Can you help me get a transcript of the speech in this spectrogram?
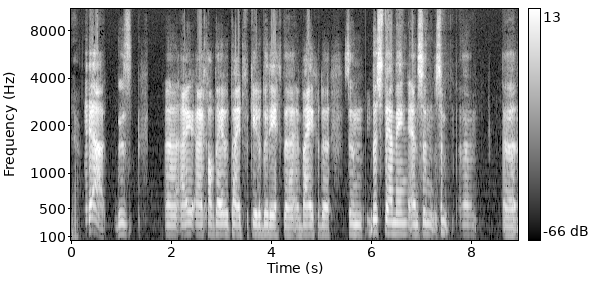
ja. Ja, dus eh, hij, hij gaf de hele tijd verkeerde berichten en weigerde zijn bestemming en zijn, zijn eh, eh,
